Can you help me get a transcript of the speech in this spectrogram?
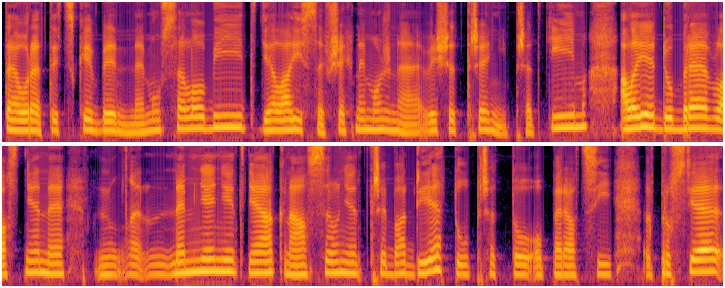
teoreticky by nemuselo být, dělají se všechny možné vyšetření předtím, ale je dobré vlastně ne, neměnit nějak násilně třeba dietu před tou operací. Prostě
